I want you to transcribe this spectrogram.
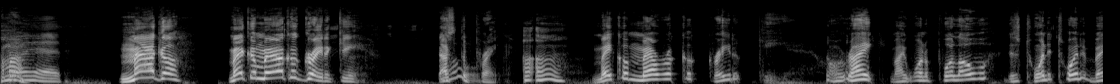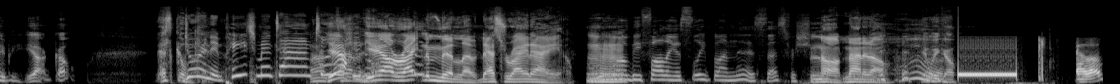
Come Go on. ahead. MAGA, make America great again. That's the Oh. prank. Uh-uh. Make America great again. All right. Might want to pull over. This 2020, baby. Here I go. Let's go. During impeachment time, too? Yeah, yeah, right in the middle of it. That's right, I am. We Mhm. won't be falling asleep on this, that's for sure. No, not at all. Here we go. Hello?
